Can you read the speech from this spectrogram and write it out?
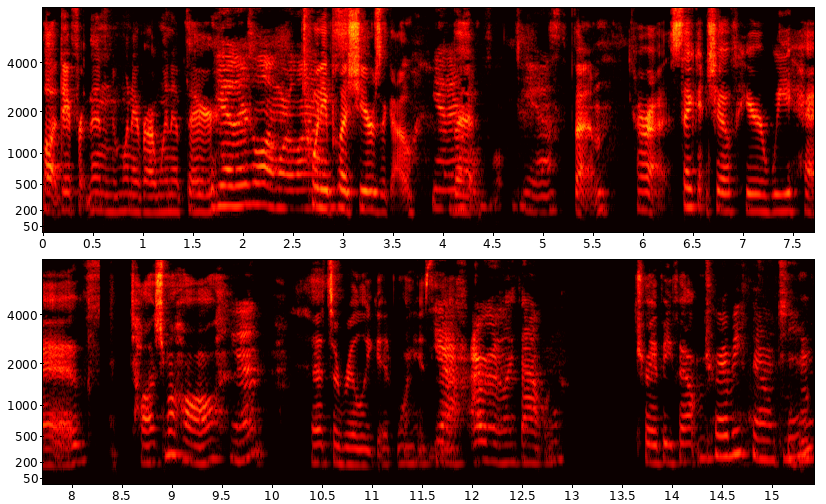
A lot different than whenever I went up there Yeah, there's a lot more lines. 20 plus years ago. Yeah, there's a, yeah. Fun. All right, second shelf here we have Taj Mahal. Yeah. That's a really good one, isn't Yeah, I really like that one. it? Trevi Fountain. Trevi Fountain.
